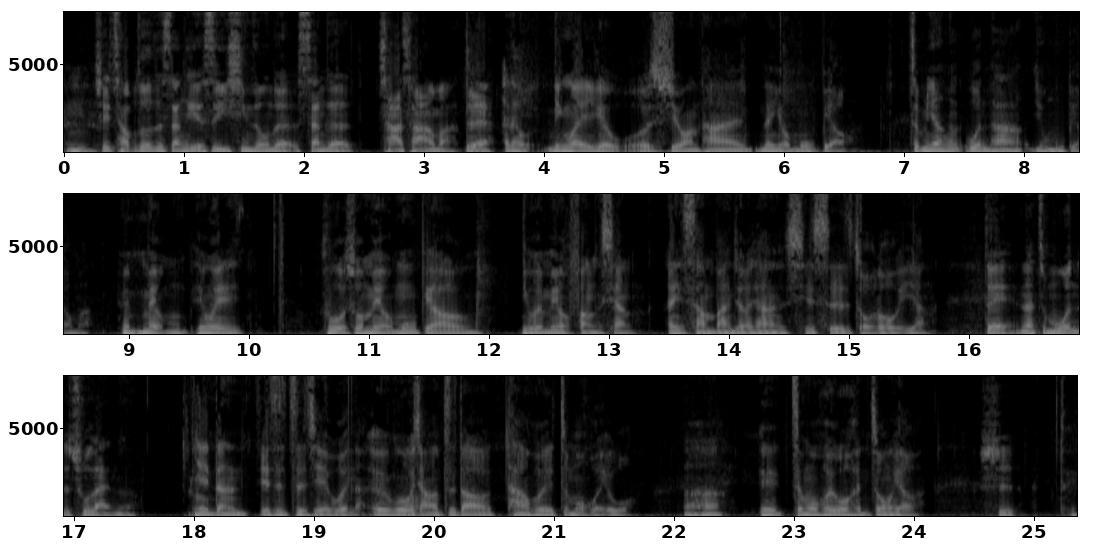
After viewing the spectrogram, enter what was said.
嗯，所以差不多这三个也是你心中的三个叉叉嘛，对不对？那另外一个，我希望他能有目标。怎么样问他有目标吗？因为没有，因为如果说没有目标，你会没有方向，那你上班就好像行尸走肉一样。对，那怎么问得出来呢？因为当然也是直接问了，因为我想要知道他会怎么回我。嗯哼，因为怎么回我很重要。是，对，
